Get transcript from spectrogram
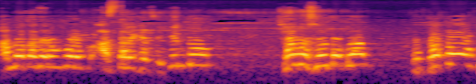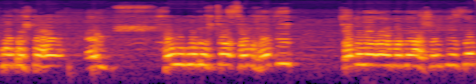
আমরা তাদের উপর আস্থা রেখেছি। কিন্তু সর্বশেষ দেখলাম যে যত উপদেষ্টা এই শ্রম উপদেষ্টা শ্রম সচিব যতবার আমাদের আশ্বাস দিয়েছেন,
